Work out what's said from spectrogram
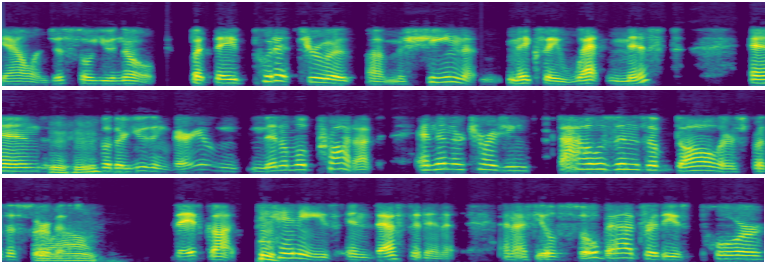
gallon, just so you know. But they put it through a, a machine that makes a wet mist and mm-hmm. so they're using very minimal product, and then they're charging thousands of dollars for the service. Wow. They've got hmm. pennies invested in it, and I feel so bad for these poor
